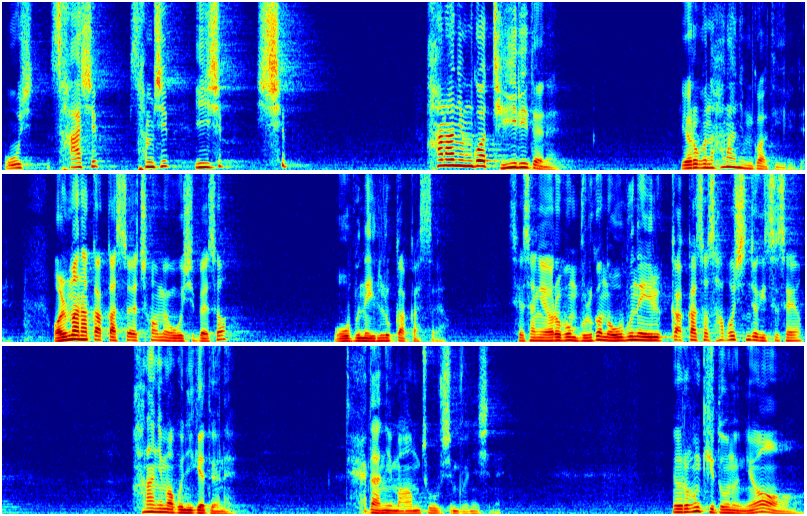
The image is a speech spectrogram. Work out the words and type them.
50 40 30 20 10 하나님과 딜이 되네. 여러분 하나님과 딜이 되네. 얼마나 깎았어요? 처음에 50에서 5분의 1로 깎았어요. 세상에 여러분 물건 5분의 1 깎아서 사보신 적 있으세요? 하나님하고는 이게 되네. 대단히 마음 좋으신 분이시네. 여러분 기도는요.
